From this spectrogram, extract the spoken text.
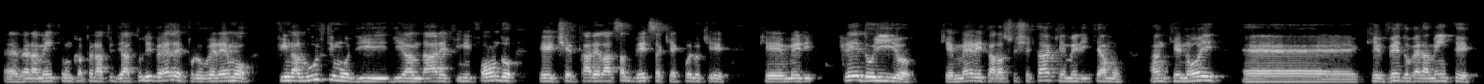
è veramente un campionato di alto livello e proveremo fino all'ultimo di, di andare fino in fondo e cercare la salvezza, che è quello che, che meri- credo io che merita la società, che meritiamo anche noi, eh, che vedo veramente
